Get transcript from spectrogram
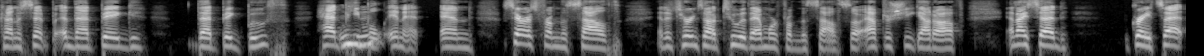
kind of sit in that big that big booth had Mhm. people in it and Sarah's from the south and it turns out two of them were from the south. So after she got off and I said great set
